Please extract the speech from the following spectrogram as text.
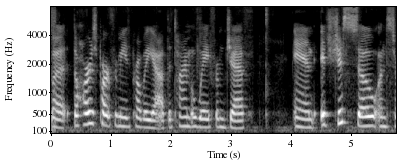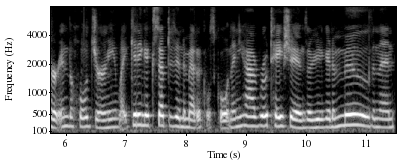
But the hardest part for me is probably yeah, the time away from Jeff and it's just so uncertain the whole journey like getting accepted into medical school and then you have rotations or you're to move and then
